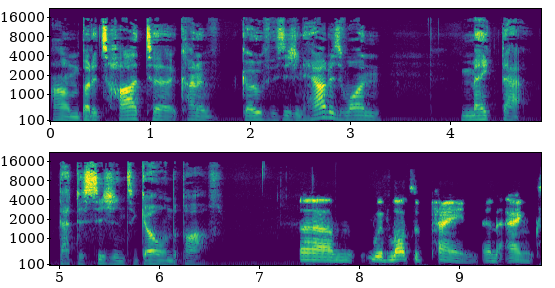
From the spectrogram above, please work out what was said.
um, but it's hard to kind of go with the decision. How does one make that that decision to go on the path? Um, with lots of pain and angst.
